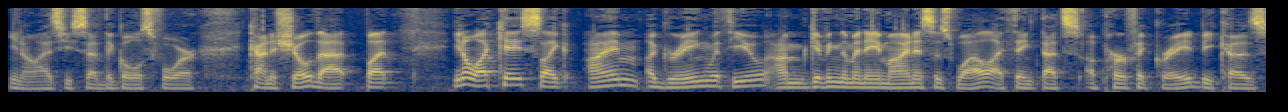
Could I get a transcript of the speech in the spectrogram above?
you know, as you said, the goals for kind of show that. But you know what, Case? Like, I'm agreeing with you. I'm giving them an A minus as well. I think that's a perfect grade because,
